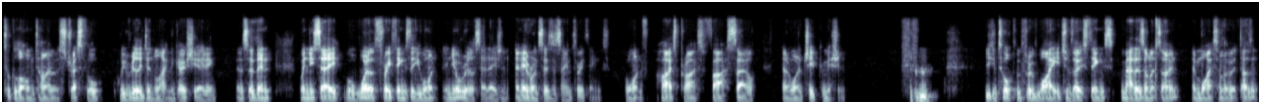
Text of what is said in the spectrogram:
took a long time, it was stressful. We really didn't like negotiating. And so then when you say, well, what are the three things that you want in your real estate agent? And everyone says the same three things. I want highest price, fast sale, and I want a cheap commission. Mm-hmm. you can talk them through why each of those things matters on its own and why some of it doesn't.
